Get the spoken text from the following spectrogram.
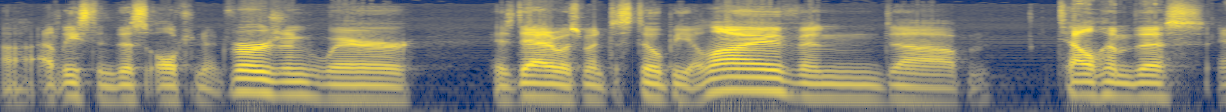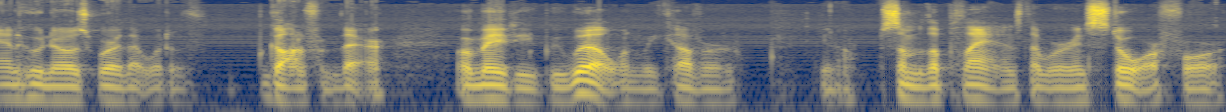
uh, at least in this alternate version where his dad was meant to still be alive and um, tell him this, and who knows where that would have gone from there. Or maybe we will when we cover, you know, some of the plans that were in store for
